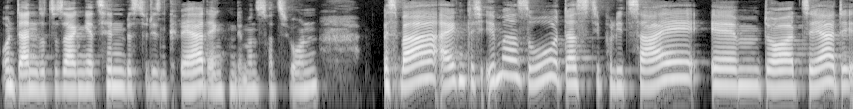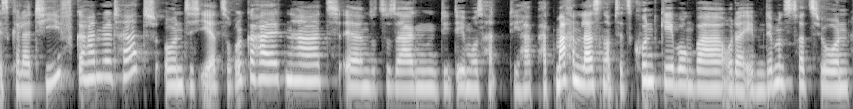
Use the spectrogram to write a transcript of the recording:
und dann sozusagen jetzt hin bis zu diesen Querdenken-Demonstrationen. Es war eigentlich immer so, dass die Polizei ähm, dort sehr deeskalativ gehandelt hat und sich eher zurückgehalten hat, ähm, sozusagen die Demos hat, die hat, hat machen lassen, ob es jetzt Kundgebung war oder eben Demonstrationen.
